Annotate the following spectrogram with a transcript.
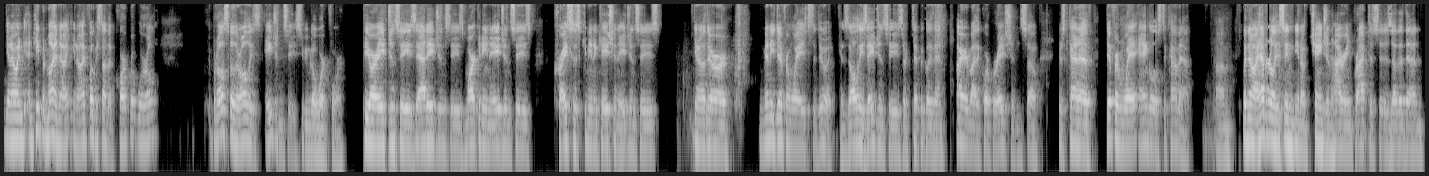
You know, and, and keep in mind, I you know I focused on the corporate world, but also there are all these agencies you can go work for, PR agencies, ad agencies, marketing agencies, crisis communication agencies. You know, there are many different ways to do it because all these agencies are typically then hired by the corporation. So there's kind of different way angles to come at. Um, but no, I haven't really seen you know change in hiring practices other than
